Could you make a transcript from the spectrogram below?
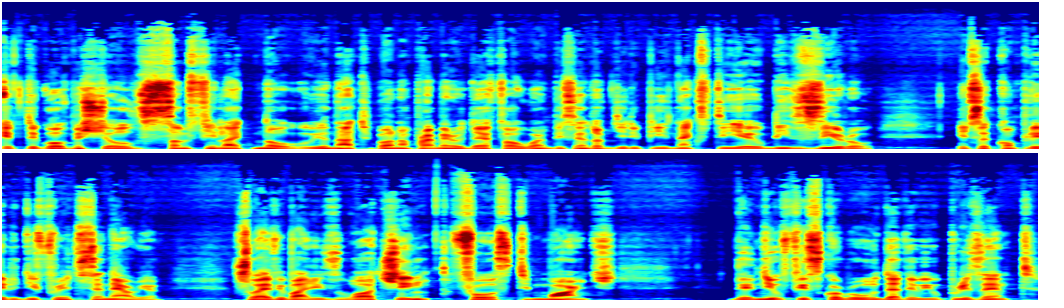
if the government shows something like, no, we will not run a primary deficit of 1% of GDP next year, it will be zero. it's a completely different scenario. So everybody is watching first March, the new fiscal rule that they will present.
